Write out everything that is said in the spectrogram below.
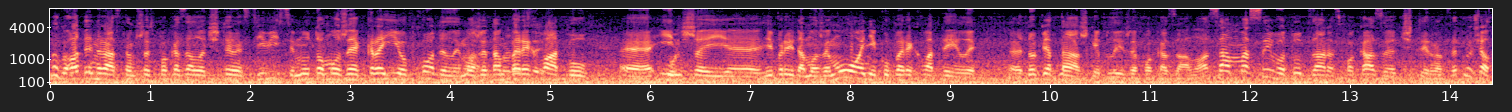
Ну, один раз там щось показало 14,8, ну то може як краї обходили, може там перехват був е, інший е, гібрида, може Моніку перехватили, е, до 15 ближе показало. А сам масив тут зараз показує 14. Ну, зараз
